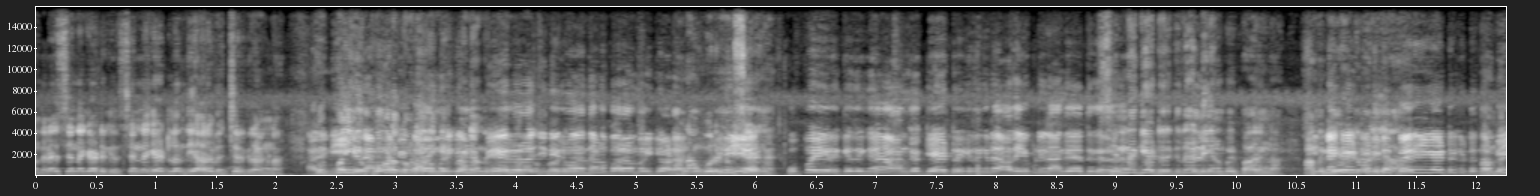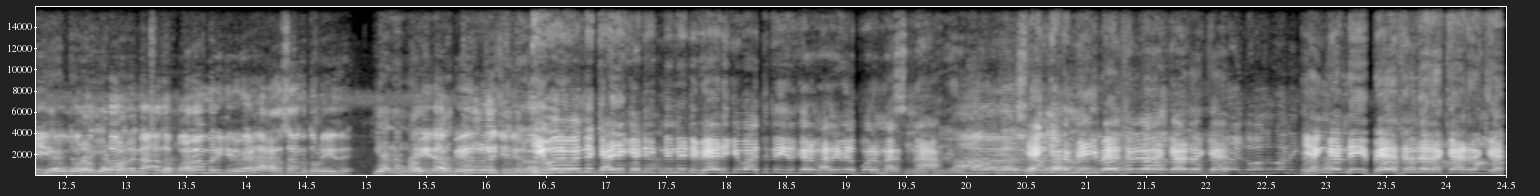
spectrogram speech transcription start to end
அந்த நேரம் சின்ன கேட் இருக்குது சின்ன கேட்ல இருந்து யாரும் வச்சிருக்காங்கண்ணா பேரூராட்சி நிர்வாகம் தானே பராமரிக்கணும். அண்ணா, ஒரு நிமிஷம். குப்பை இருக்குதுங்க அங்க கேட் இருக்குதுங்க அதை எப்படி நாங்க சின்ன கேட் இருக்குதா இல்லையான்னு போய் பாருங்க. அந்த சின்ன கேட் கேட் வழியா இருக்கு பெரிய கேட் இருக்கு தம்பி உரக்கூடாதுன்னா அதை. பராமரிக்கிற வேலை அரசாங்கத்தோட இது. ஏன்னா புரியுதா? நைட்ல பேரூராட்சி தூங்கிட்டு நிர்வாகம் இவர் வந்து கையை கட்டிட்டு நின்னுட்டு வேடிக்கை பார்த்துட்டு இருக்கிற வரவியல் போற மிரட்டினா எங்க நீங்க பேசுறதே ரெக்கார்ட் இருக்கு. எங்க நீ பேசுறதே ரெக்கார்ட் இருக்கு.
